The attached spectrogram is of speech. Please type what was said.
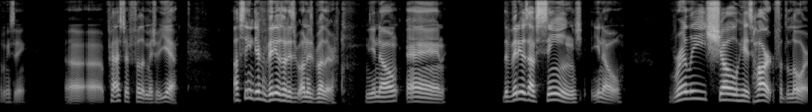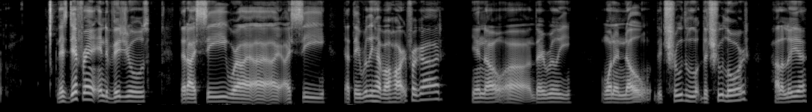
Let me see. Uh, uh, Pastor Phillip Mitchell. Yeah, I've seen different videos on his on his brother. You know, and the videos I've seen, you know, really show his heart for the Lord. There's different individuals that I see where I, I, I see that they really have a heart for God. You know, uh, they really want to know the true the, the true Lord. Hallelujah.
